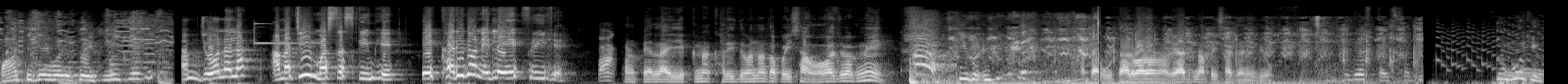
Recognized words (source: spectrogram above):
પાંચ હજાર વળી તો એટલી કેવી આમ જો નલા આમાં જે મસ્ત સ્કીમ હે એક ખરીદો ને એટલે એક ફ્રી હે પણ પેલા એકના ખરીદવાના તો પૈસા હોવા જોઈએ કે નહીં. અત્યારે ઉધાર વાળાના વ્યાજના પૈસા ગણી પૂછ્યું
